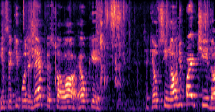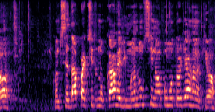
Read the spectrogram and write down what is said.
Esse aqui, por exemplo, pessoal, ó, é o que? Aqui é o sinal de partida, ó. Quando você dá a partida no carro, ele manda um sinal para o motor de arranque, ó.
